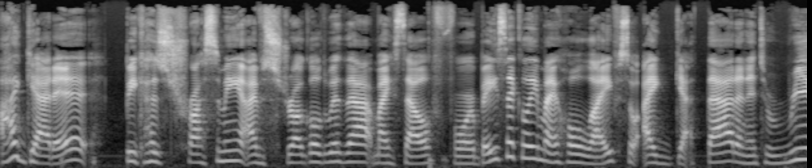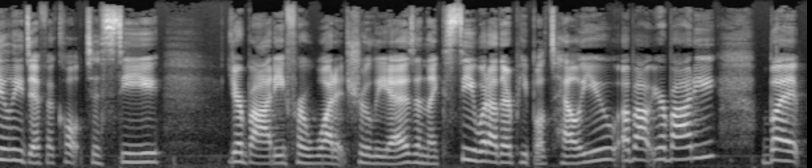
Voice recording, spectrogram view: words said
i get it because trust me, I've struggled with that myself for basically my whole life. So I get that. And it's really difficult to see your body for what it truly is and like see what other people tell you about your body. But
